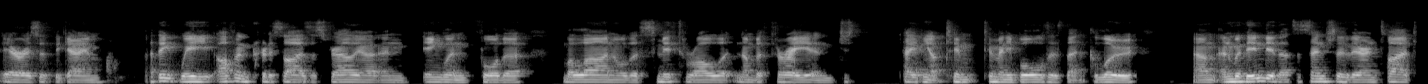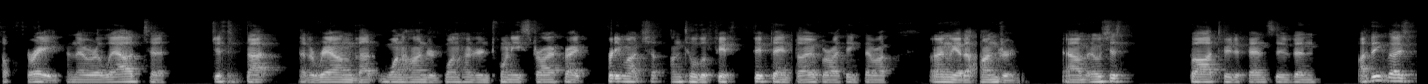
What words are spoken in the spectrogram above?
areas of the game. I think we often criticise Australia and England for the Malan or the Smith role at number three and just taking up too too many balls as that glue. Um, and with India, that's essentially their entire top three, and they were allowed to just bat at around that 100, 120 strike rate pretty much until the fifth, 15th over. I think they were only at 100. Um, it was just far too defensive. And I think those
